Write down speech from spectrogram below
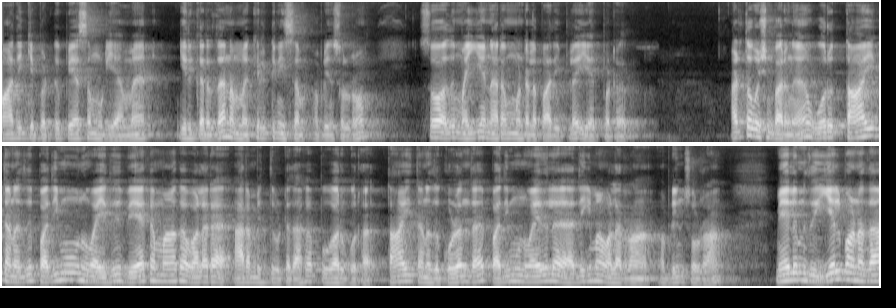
பாதிக்கப்பட்டு பேச முடியாமல் இருக்கிறது தான் நம்ம கிரிட்டினிசம் அப்படின்னு சொல்கிறோம் ஸோ அது மைய நரம்பு மண்டல பாதிப்பில் ஏற்படுறது. அடுத்த கொஷின் பாருங்கள் ஒரு தாய் தனது பதிமூணு வயது வேகமாக வளர ஆரம்பித்து விட்டதாக புகார் கூறார் தாய் தனது குழந்தை பதிமூணு வயதில் அதிகமாக வளர்றான் அப்படின்னு சொல்கிறான் மேலும் இது இயல்பானதா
